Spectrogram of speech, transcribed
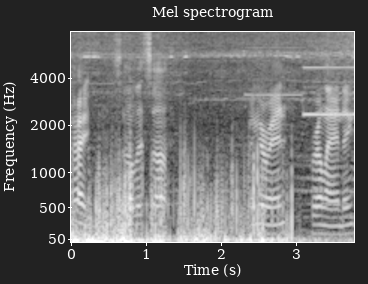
Alright, so let's uh, bring her in for a landing.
